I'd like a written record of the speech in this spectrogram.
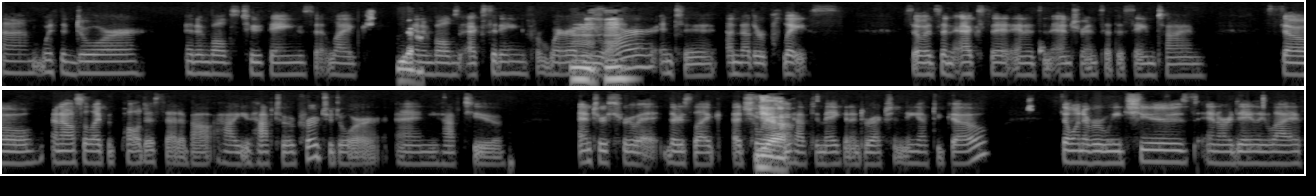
um, with the door, it involves two things. That like yeah. it involves exiting from wherever mm-hmm. you are into another place so it's an exit and it's an entrance at the same time. So, and I also like what Paul just said about how you have to approach a door and you have to enter through it. There's like a choice yeah. you have to make in a direction that you have to go. So, whenever we choose in our daily life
